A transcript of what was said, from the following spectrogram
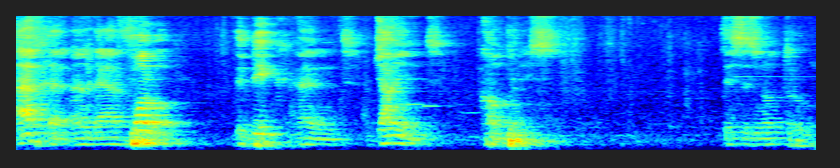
after and they are follow the big and giant companies. This is not true.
